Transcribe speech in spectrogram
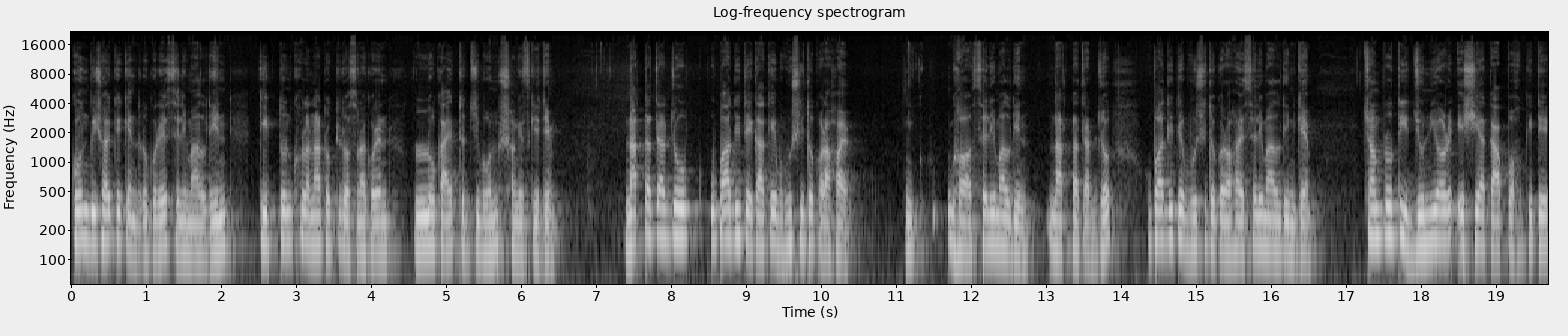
কোন বিষয়কে কেন্দ্র করে সেলিম আল দিন কীর্তনখোলা নাটকটি রচনা করেন? লোকায়ত জীবন সংস্কৃতি। নাট্যাচার্য উপাধিতে কাকে ভূষিত করা হয়? ঘ, সেলিম আল দিন। নাট্যাচার্য উপাধিতে ভূষিত করা হয় সেলিম আল দিনকে। সম্প্রতি জুনিয়র এশিয়া কাপ হকিতে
